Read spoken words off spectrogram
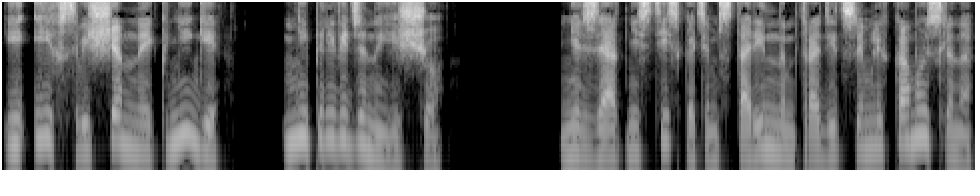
и их священные книги не переведены еще. Нельзя отнестись к этим старинным традициям легкомысленно,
